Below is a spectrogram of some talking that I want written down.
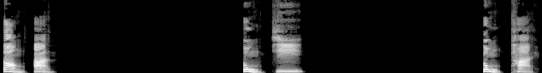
档案动机动态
